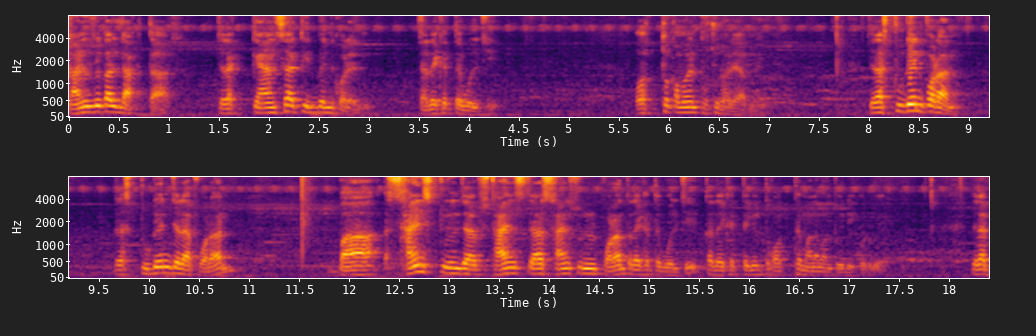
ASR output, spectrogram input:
গানুজকাল ডাক্তার, যারা ক্যান্সার ট্রিটমেন্ট করেন, তাদের ক্ষেত্রে বলছি, অর্থ কামাবেন প্রচুর হারে আপনি। যারা স্টুডেন্ট পড়ান, যারা স্টুডেন্ট যারা পড়ান, বা সায়েন্স স্টুডেন্ট যারা, সায়েন্স যারা সায়েন্স স্টুডেন্ট পড়ান, তাদের ক্ষেত্রে বলছি, তাদের ক্ষেত্রে কিন্তু অর্থে মালামাল তৈরি করবে। যারা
